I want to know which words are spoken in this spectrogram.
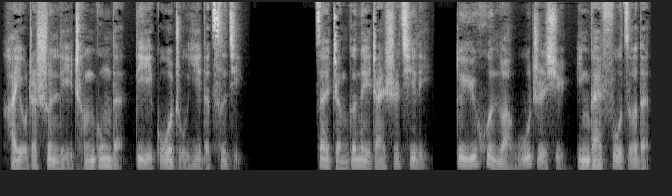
还有着顺利成功的帝国主义的刺激。在整个内战时期里，对于混乱无秩序应该负责的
